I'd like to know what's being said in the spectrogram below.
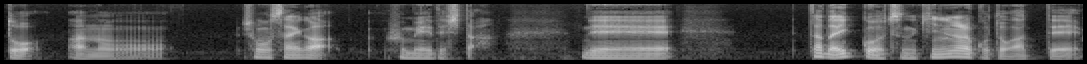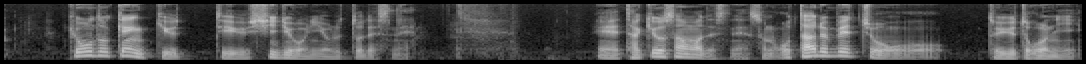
とあの詳細が不明でした。でただ一個その気になることがあって郷土研究っていう資料によるとですね、えー、滝尾さんはですねその小樽部町というところに、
